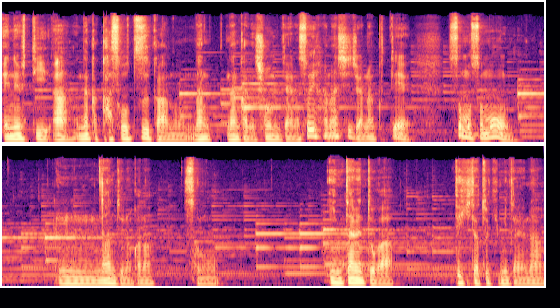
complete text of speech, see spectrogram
NFT あなんか仮想通貨のなんなんかでしょみたいなそういう話じゃなくてそもそもうん何て言うのかなそのインターネットができた時みたいな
